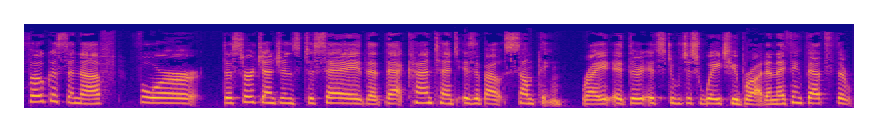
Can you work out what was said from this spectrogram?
focus enough for the search engines to say that that content is about something, right? It, it's just way too broad. And I think that's the,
